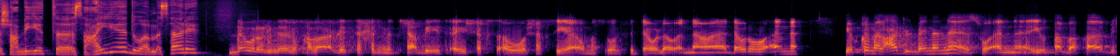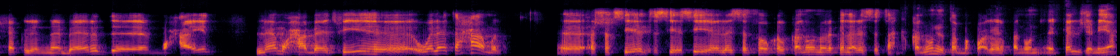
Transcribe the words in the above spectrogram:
شعبية سعيد ومساره؟ دور القضاء ليس خدمة شعبية أي شخص أو شخصية أو مسؤول في الدولة وإنما دوره أن يقيم العدل بين الناس وأن يطبق بشكل بارد محايد لا محاباة فيه ولا تحامل الشخصيات السياسية ليست فوق القانون ولكنها ليست تحت القانون يطبق عليها القانون كالجميع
